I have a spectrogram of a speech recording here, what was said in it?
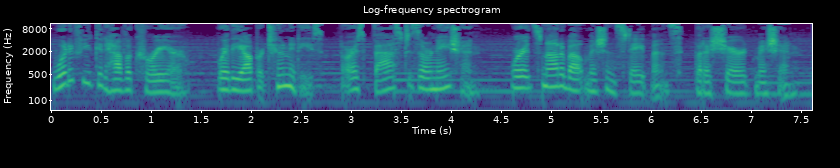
What if you could have a career where the opportunities are as vast as our nation, where it's not about mission statements, but a shared mission?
